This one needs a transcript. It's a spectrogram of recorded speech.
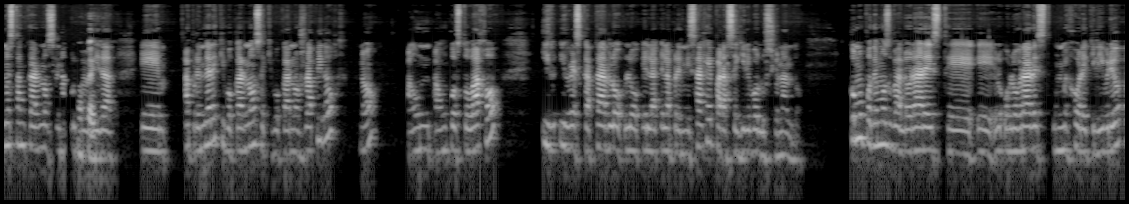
no estancarnos en la culpabilidad. Eh, aprender a equivocarnos, equivocarnos rápido, ¿no? A un, a un costo bajo y, y rescatar lo, el, el, aprendizaje para seguir evolucionando. ¿Cómo podemos valorar este eh, o lograr un mejor equilibrio?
